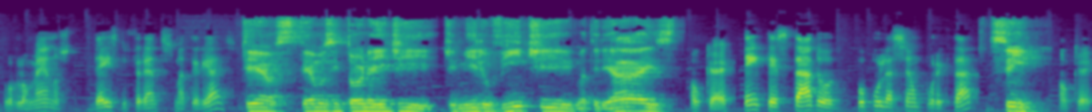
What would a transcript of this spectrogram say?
por lo menos 10 diferentes materiais? Temos, temos em torno aí de, de milho 20 materiais. Ok. Tem testado população por hectare? Sim. Ok.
